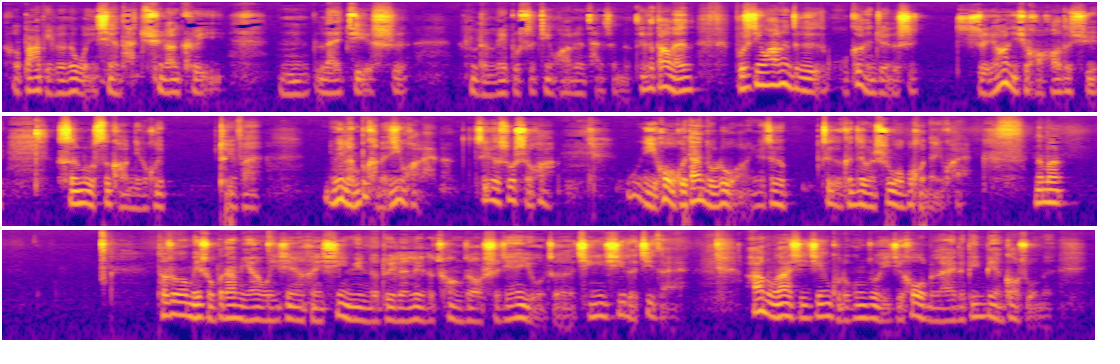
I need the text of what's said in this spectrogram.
和巴比伦的文献，他居然可以嗯来解释。人类不是进化论产生的，这个当然不是进化论。这个我个人觉得是，只要你去好好的去深入思考，你都会推翻，因为人不可能进化来的。这个说实话，以后我会单独录啊，因为这个这个跟这本书我不混在一块。那么他说，美索不达米亚文献很幸运的对人类的创造时间有着清晰的记载。阿努纳西艰苦的工作以及后来的兵变告诉我们。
